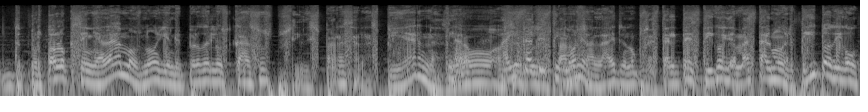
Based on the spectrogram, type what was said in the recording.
de- por todo lo que señalamos, ¿no? Y en el peor de los casos, pues le disparas a las piernas, Claro, ¿no? ahí está el testimonio. al aire, ¿no? Pues está el testigo y además está el muertito. Digo,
